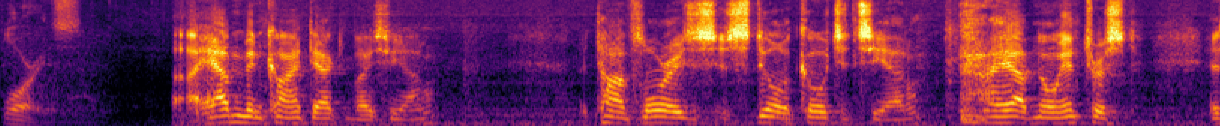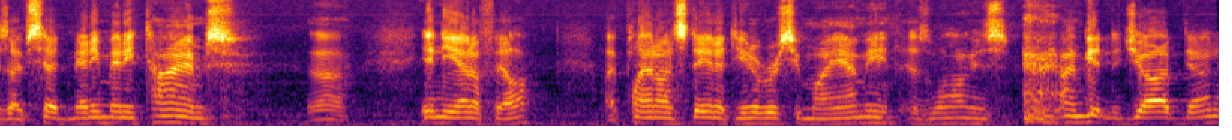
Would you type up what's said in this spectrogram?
Flores. I haven't been contacted by Seattle. Tom Flores is still a coach at Seattle. I have no interest, as I've said many, many times, uh, in the NFL. I plan on staying at the University of Miami as long as I'm getting the job done.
